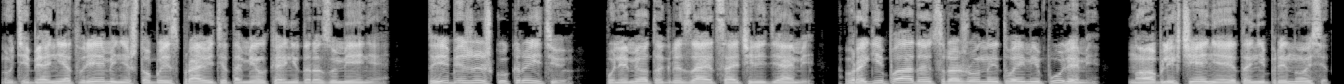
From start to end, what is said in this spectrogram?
У тебя нет времени, чтобы исправить это мелкое недоразумение. Ты бежишь к укрытию. Пулемет огрызается очередями. Враги падают, сраженные твоими пулями. Но облегчения это не приносит.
